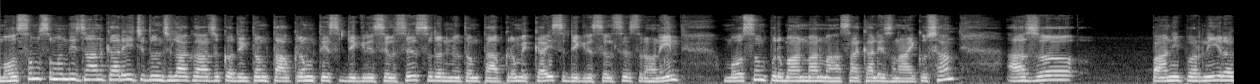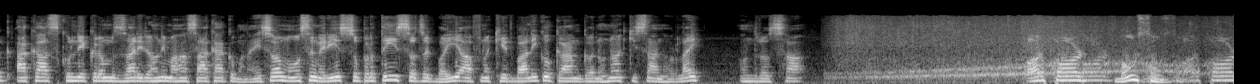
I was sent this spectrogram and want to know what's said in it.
मौसम सम्बन्धी जानकारी चितवन जिल्लाको आजको अधिकतम तापक्रम तेइस डिग्री सेल्सियस र न्यूनतम तापक्रम एक्काइस डिग्री सेल्सियस रहने मौसम पूर्वानुमान महाशाखाले जनाएको छ। आज पानी पर्ने र आकाश खुल्ने क्रम जारी रहने महाशाखाको भनाइ छ। मौसम हेरी सुप्रति सजग भई आफ्नो खेतबालीको काम गर्नुहुन किसानहरूलाई अनुरोध छ। अर्पण मौसम। अर्पण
